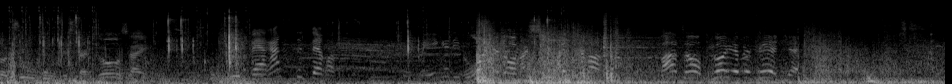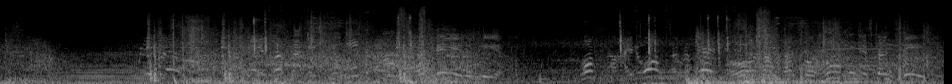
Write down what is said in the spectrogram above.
Oh, zur Tugend ist ein so sein. Wer rastet, der rostet. Bewege die... Ruhig euch! Halt gemacht! Warte auf neue Befehlchen! Okay, Lumir. Ordner, ein Ordner Befehl! Oh, das ist ein Tugend ist ein Fehler.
